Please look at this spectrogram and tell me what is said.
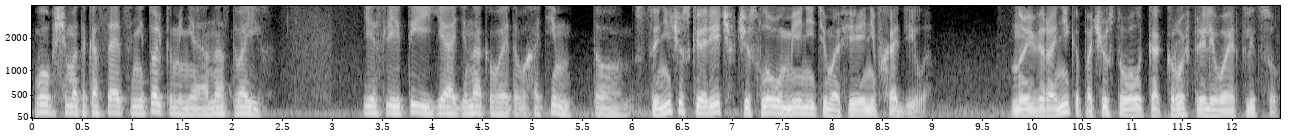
В общем, это касается не только меня, а нас двоих. Если и ты, и я одинаково этого хотим, то... Сценическая речь в число умений Тимофея не входила. Но и Вероника почувствовала, как кровь приливает к лицу.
